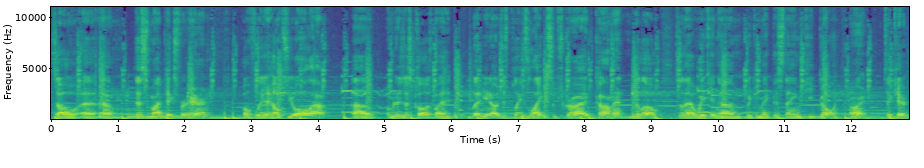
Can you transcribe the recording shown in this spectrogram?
So uh, um, this is my picks for Aaron. Hopefully it helps you all out. Uh, I'm going to just close by letting you know, just please like, subscribe, comment below so that we can um, we can make this thing keep going. All right, take care.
